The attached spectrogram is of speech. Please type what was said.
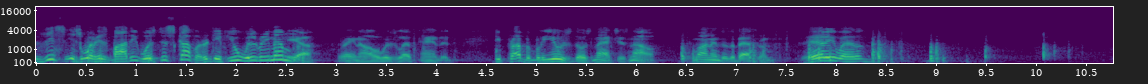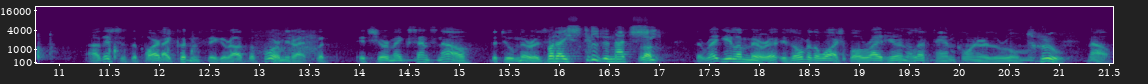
this is where his body was discovered, if you will remember. Yeah, Reynal was left handed. He probably used those matches. Now, come on into the bathroom. Very well. Now, this is the part I couldn't figure out before, Murat, but it sure makes sense now. The two mirrors. But I still do not see. Look, the regular mirror is over the washbowl right here in the left hand corner of the room. True. Now,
